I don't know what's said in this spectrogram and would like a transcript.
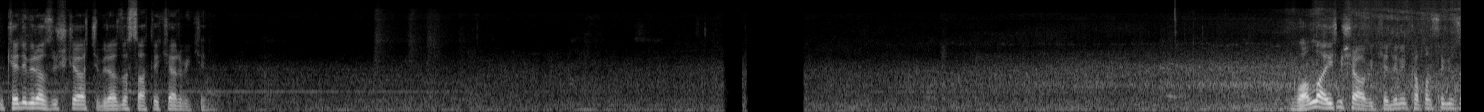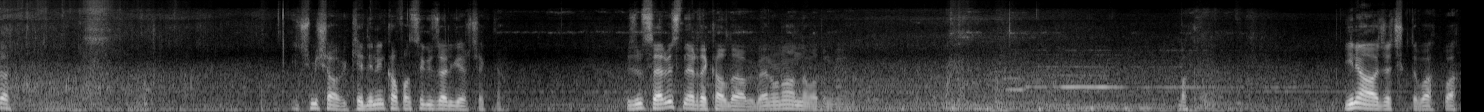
Bu kedi biraz üçkağıtçı. Biraz da sahtekar bir kedi. Vallahi içmiş abi. Kedinin kafası güzel. İçmiş abi. Kedinin kafası güzel gerçekten. Bizim servis nerede kaldı abi? Ben onu anlamadım ya. Bak. Yine ağaca çıktı bak bak.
